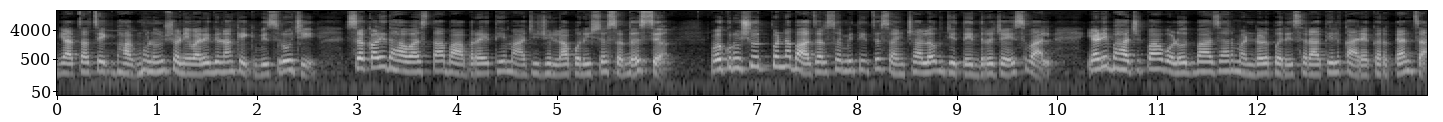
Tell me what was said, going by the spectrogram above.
याचाच एक भाग म्हणून शनिवारी दिनांक एकवीस रोजी सकाळी दहा वाजता बाबरा येथे माजी जिल्हा परिषद सदस्य व कृषी उत्पन्न बाजार समितीचे संचालक जितेंद्र जयस्वाल यांनी भाजपा वडोद बाजार मंडळ परिसरातील कार्यकर्त्यांचा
